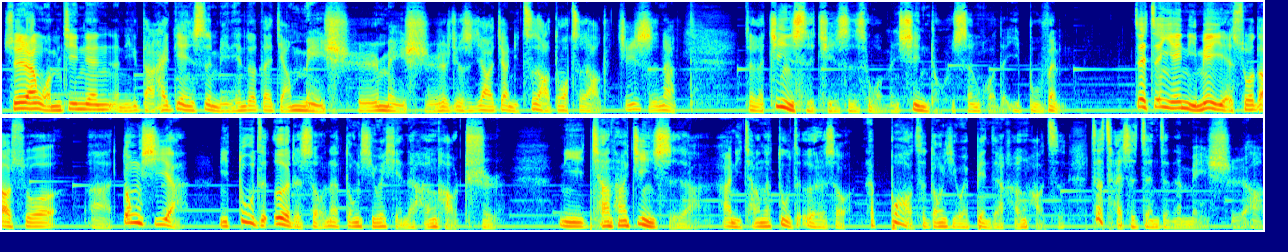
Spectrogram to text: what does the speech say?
虽然我们今天你打开电视，每天都在讲美食，美食就是要叫你吃好多吃好。其实呢，这个进食其实是我们信徒生活的一部分。在箴言里面也说到说啊，东西啊，你肚子饿的时候，那东西会显得很好吃。你常常进食啊。啊，你常常肚子饿的时候，那不好吃的东西会变得很好吃，这才是真正的美食啊！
